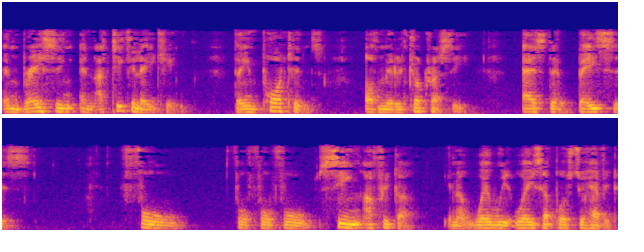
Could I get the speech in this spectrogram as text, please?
embracing and articulating the importance of meritocracy as the basis for for for for seeing Africa, you know, where we where we're supposed to have it.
